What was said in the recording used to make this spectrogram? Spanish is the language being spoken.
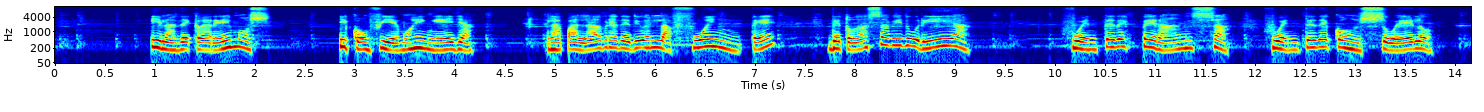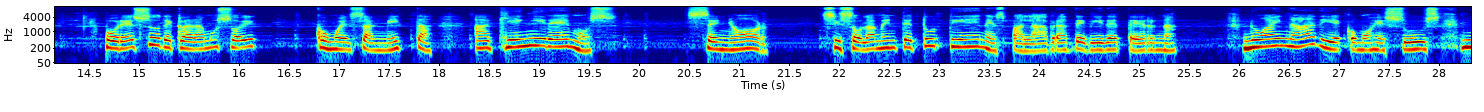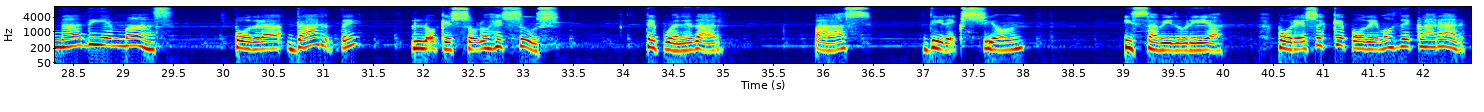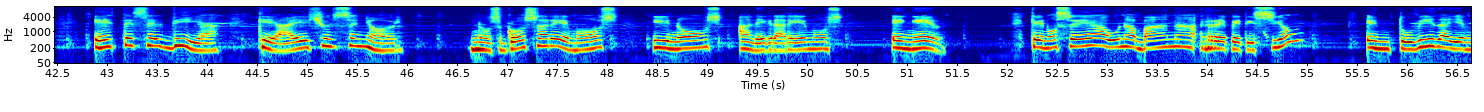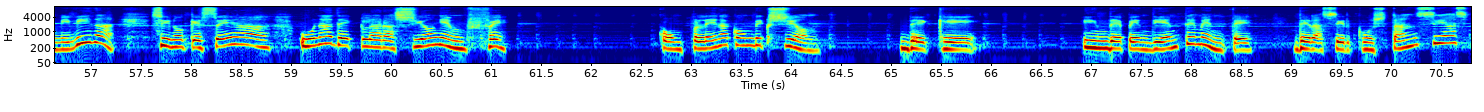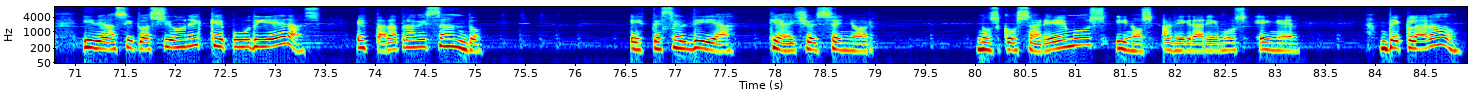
y las declaremos y confiemos en ella. La palabra de Dios es la fuente de toda sabiduría, fuente de esperanza, fuente de consuelo. Por eso declaramos hoy como el salmista, ¿a quién iremos? Señor, si solamente tú tienes palabras de vida eterna. No hay nadie como Jesús, nadie más podrá darte lo que solo Jesús te puede dar. Paz, dirección y sabiduría. Por eso es que podemos declarar, este es el día que ha hecho el Señor. Nos gozaremos y nos alegraremos en Él. Que no sea una vana repetición en tu vida y en mi vida, sino que sea una declaración en fe, con plena convicción de que independientemente de las circunstancias y de las situaciones que pudieras estar atravesando. Este es el día que ha hecho el Señor. Nos gozaremos y nos alegraremos en Él. Decláralo,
